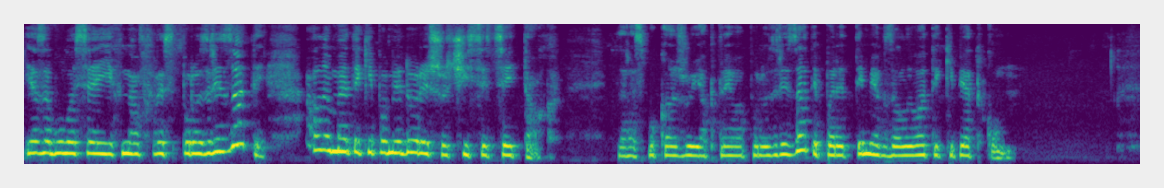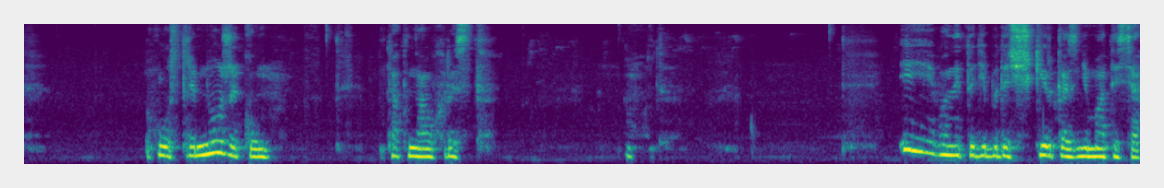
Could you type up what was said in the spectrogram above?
Я забулася їх навхрест порозрізати, але в мене такі помідори, що чистяться і так. Зараз покажу, як треба порозрізати перед тим, як заливати кип'ятком. Гострим ножиком, так навхрест. От. І вони тоді буде шкірка зніматися,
